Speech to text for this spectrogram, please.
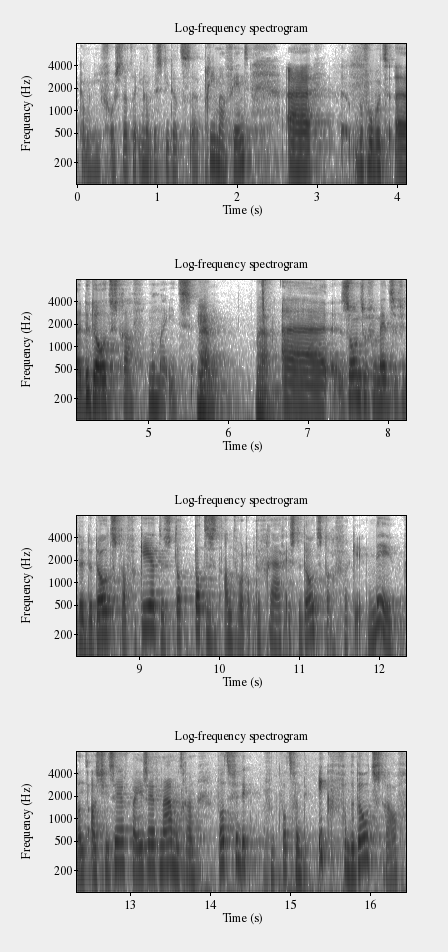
kan me niet voorstellen dat er iemand is die dat prima vindt. Bijvoorbeeld de doodstraf, noem maar iets. Ja. Ja. Uh, zo en zoveel mensen vinden de doodstraf verkeerd. Dus dat, dat is het antwoord op de vraag: is de doodstraf verkeerd? Nee. Want als je zelf bij jezelf na moet gaan: wat vind ik, wat vind ik van de doodstraf?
